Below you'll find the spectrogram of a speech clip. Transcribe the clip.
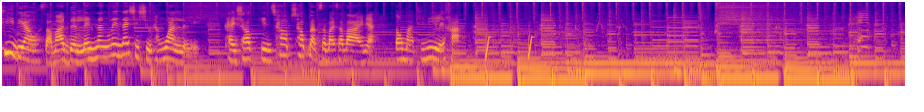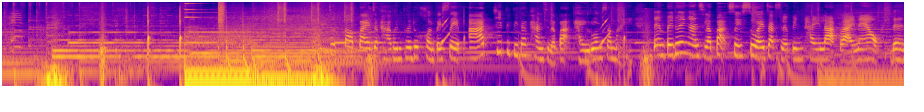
ที่เดียว สามารถเดินเล่นนั่งเล่นได้ชิวๆทั้งวันเลย ใครชอบกินชอบช็อปแบบสบายๆเนี่ยต้องมาที่นี่เลยค่ะ ไปจะพาเพื่อนๆทุกคนไปเสพอาร์ตที่พิพิธภัณฑ์ศิลปะไทยร่วมสมัย เต็มไปด้วยงานศิลปะสวยๆ จากศิลปินไทยหลากหลายแนว เดิน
